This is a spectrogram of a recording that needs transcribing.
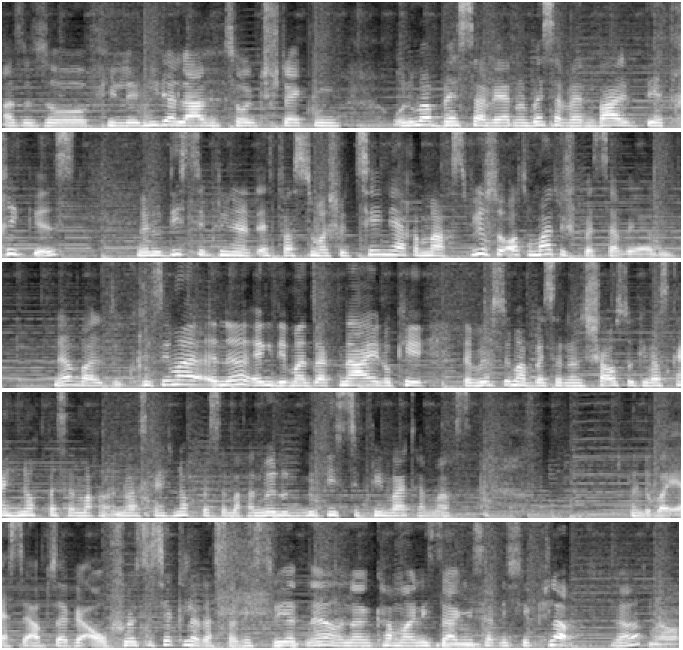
Also so viele Niederlagen zurückstecken und immer besser werden und besser werden. Weil der Trick ist, wenn du diszipliniert etwas zum Beispiel zehn Jahre machst, wirst du automatisch besser werden. Ne, weil du kriegst immer, ne, irgendjemand sagt nein, okay, dann wirst du immer besser. Dann schaust du, okay, was kann ich noch besser machen und was kann ich noch besser machen, wenn du mit Disziplin weitermachst. Wenn du bei erster Absage aufhörst, ist ja klar, dass da nichts wird. Ne? Und dann kann man nicht sagen, es hat nicht geklappt. Ne? Ja,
